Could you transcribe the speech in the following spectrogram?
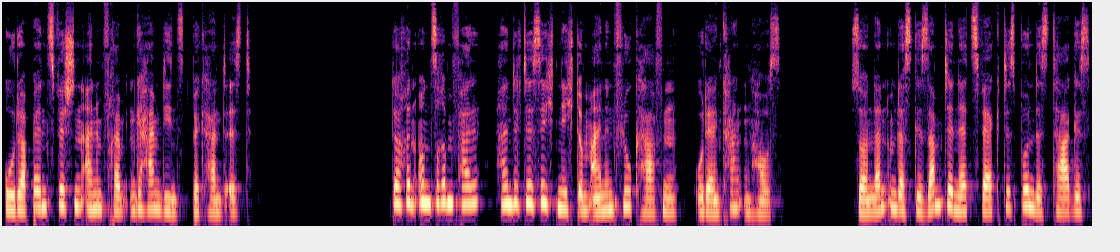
oder ob er inzwischen einem fremden Geheimdienst bekannt ist. Doch in unserem Fall handelt es sich nicht um einen Flughafen oder ein Krankenhaus, sondern um das gesamte Netzwerk des Bundestages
